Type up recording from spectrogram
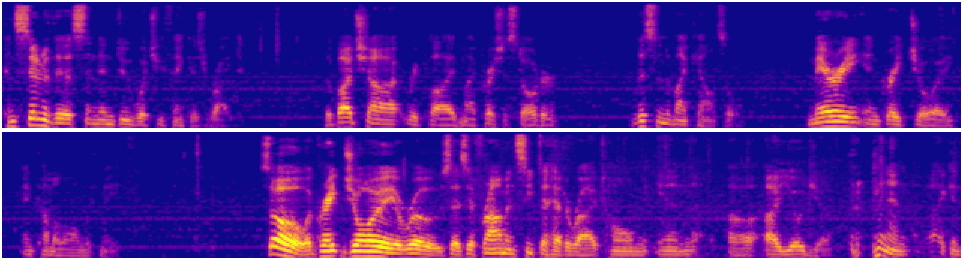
Consider this, and then do what you think is right. The Badshah replied, My precious daughter, listen to my counsel. Marry in great joy, and come along with me. So, a great joy arose as if Ram and Sita had arrived home in uh, Ayodhya. and I can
